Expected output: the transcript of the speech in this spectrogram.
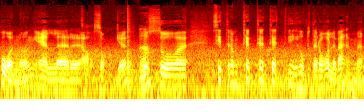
honung eller ja, socker. Ja. Och så sitter de tätt, tätt, tätt ihop där och håller värmen.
